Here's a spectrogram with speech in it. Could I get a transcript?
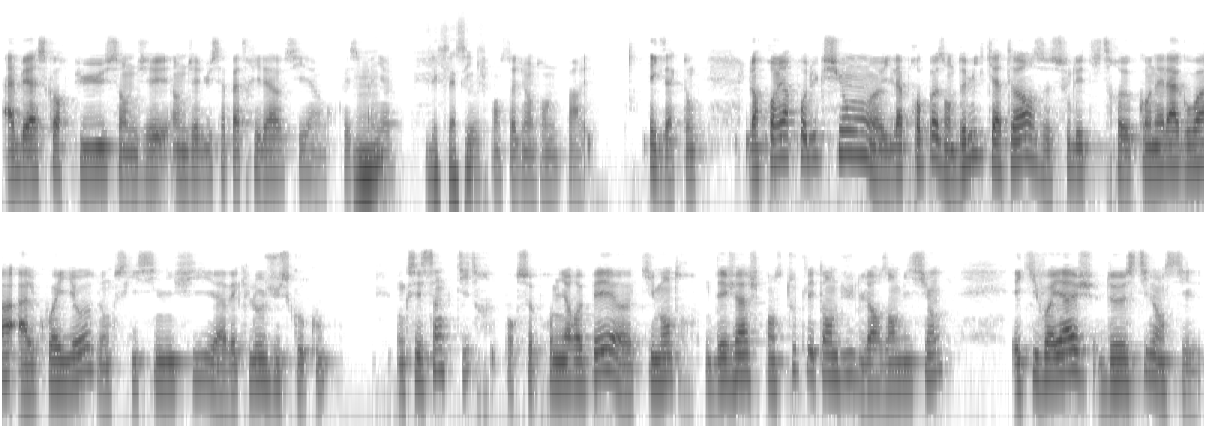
Habeas Corpus, Ange- Angelus Apatrida aussi, un groupe espagnol. Les que classiques. Je pense que tu as dû entendre parler. Exact. Donc, leur première production, euh, ils la proposent en 2014 sous les titres Con el agua al cuello, donc ce qui signifie avec l'eau jusqu'au cou. Donc, c'est cinq titres pour ce premier EP euh, qui montrent déjà, je pense, toute l'étendue de leurs ambitions et qui voyagent de style en style.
